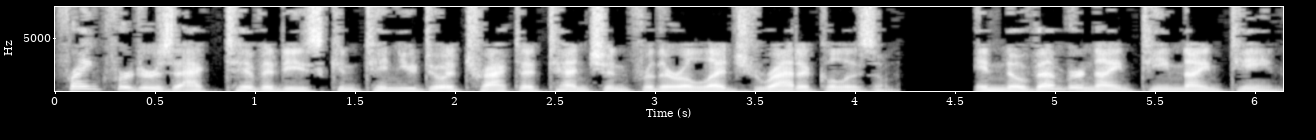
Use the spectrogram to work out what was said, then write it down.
Frankfurter's activities continued to attract attention for their alleged radicalism. In November 1919,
